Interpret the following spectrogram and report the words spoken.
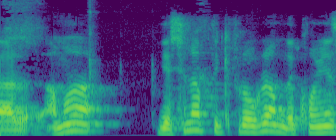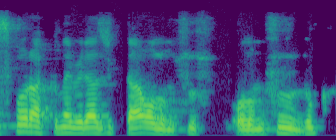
Ama geçen haftaki programda Konya Spor hakkında birazcık daha olumsuz olumsuzduk.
